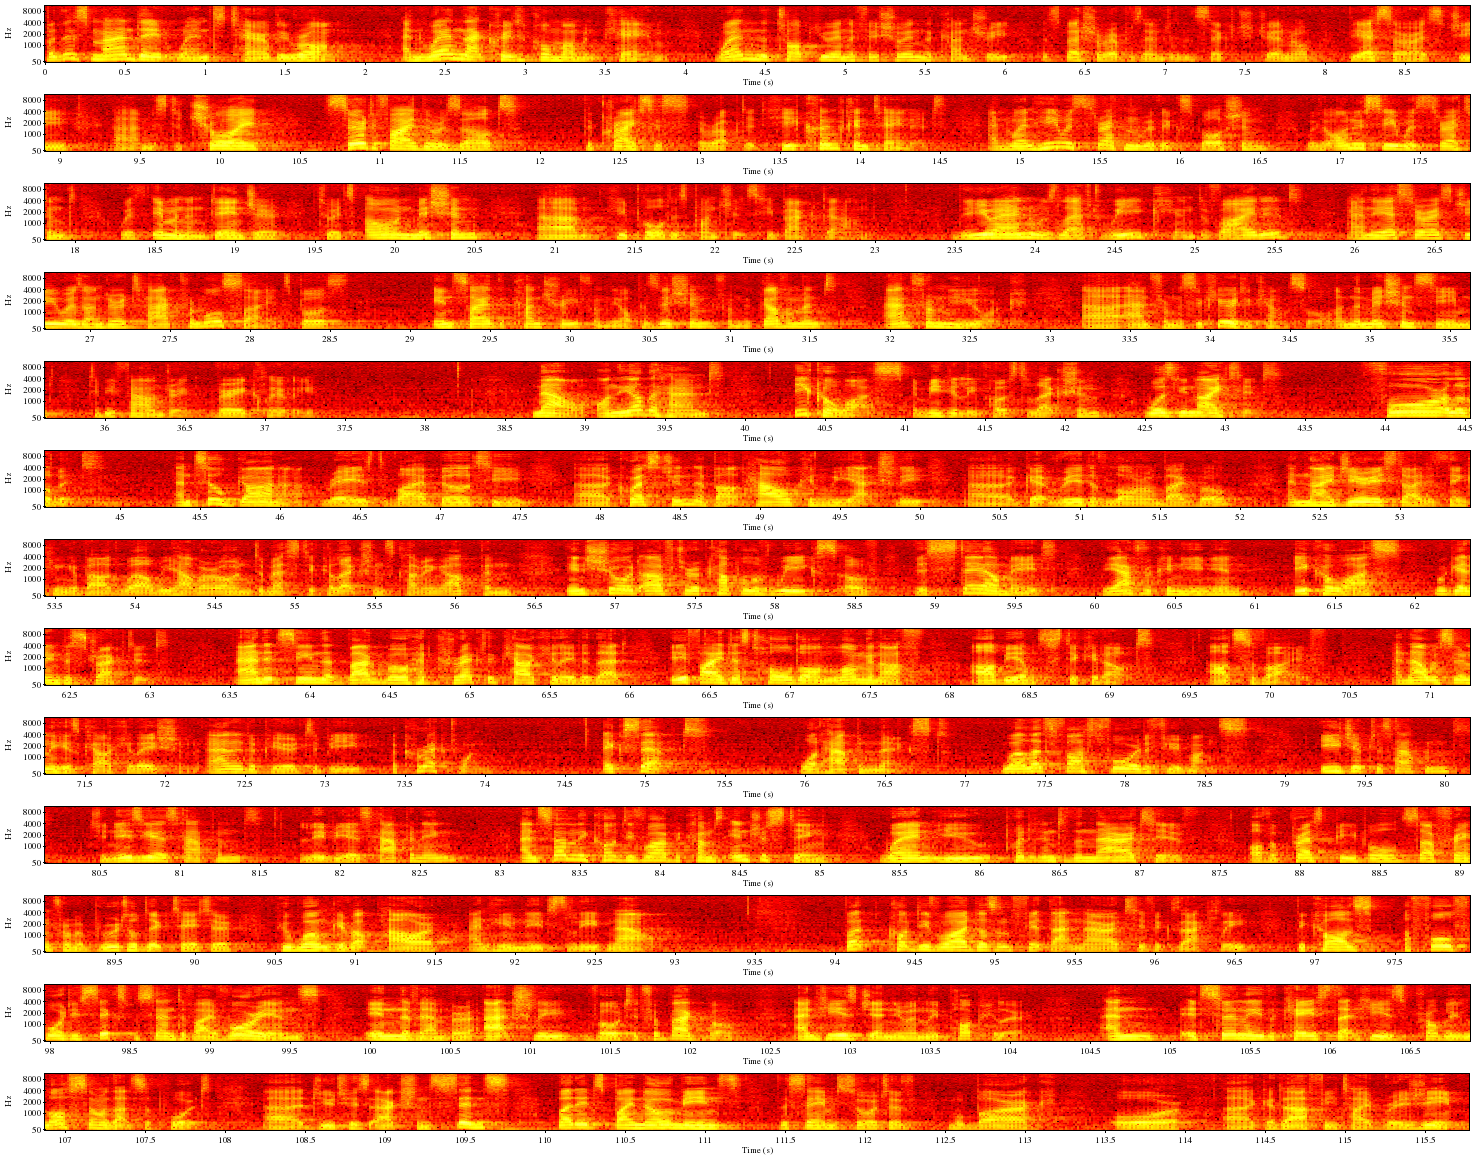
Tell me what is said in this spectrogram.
But this mandate went terribly wrong. And when that critical moment came, when the top UN official in the country, the Special Representative of the Secretary General, the SRSG, uh, Mr. Choi, certified the results the crisis erupted. He couldn't contain it. And when he was threatened with expulsion, when ONUCI was threatened with imminent danger to its own mission, um, he pulled his punches, he backed down. The UN was left weak and divided, and the SRSG was under attack from all sides, both inside the country, from the opposition, from the government, and from New York, uh, and from the Security Council. And the mission seemed to be foundering very clearly. Now, on the other hand, ECOWAS, immediately post election, was united for a little bit until Ghana raised the viability uh, question about how can we actually uh, get rid of Laurent Gbagbo. And Nigeria started thinking about, well, we have our own domestic elections coming up. And in short, after a couple of weeks of this stalemate, the African Union, ECOWAS, were getting distracted. And it seemed that Gbagbo had correctly calculated that if I just hold on long enough, I'll be able to stick it out. I'll survive. And that was certainly his calculation, and it appeared to be a correct one. Except, what happened next? Well, let's fast forward a few months. Egypt has happened, Tunisia has happened, Libya is happening, and suddenly Cote d'Ivoire becomes interesting when you put it into the narrative of oppressed people suffering from a brutal dictator who won't give up power and who needs to leave now. But Cote d'Ivoire doesn't fit that narrative exactly because a full 46% of Ivorians in November actually voted for Gbagbo, and he is genuinely popular. And it's certainly the case that he has probably lost some of that support uh, due to his actions since, but it's by no means the same sort of Mubarak or uh, Gaddafi type regime.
